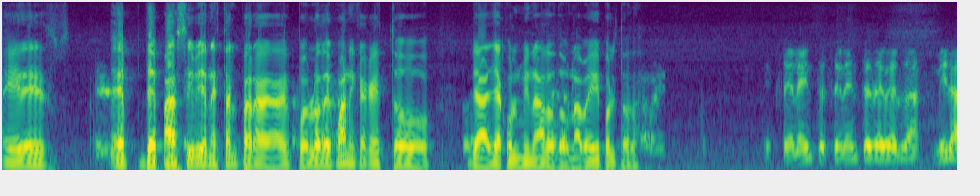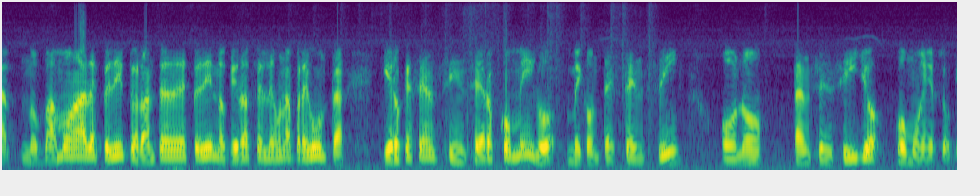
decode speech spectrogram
eres, es de paz y bienestar para el pueblo de Guánica que esto ya haya culminado de una vez y por todas. Excelente, excelente de verdad. Mira, nos vamos a despedir, pero antes de despedirnos quiero hacerles una pregunta. Quiero que sean sinceros conmigo, me contesten sí o no, tan sencillo como eso, ¿ok?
